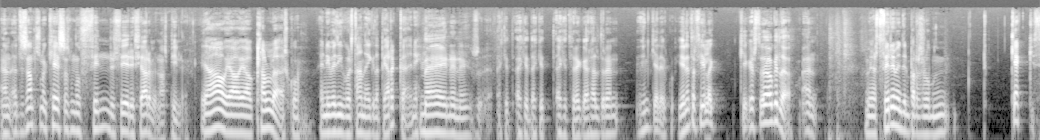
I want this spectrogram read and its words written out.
En þetta er samt svona keisa sem þú finnur fyrir fjárvinnans pínu. Já, já, já, klálega sko. En ég veit ekki hvort hann hefði getað bjargað henni. Nei, nei, nei, svo ekkert, ekkert, ekkert, ekkert frekar heldur en hinn gerði sko. ég er nefndar fíla að kika stöðu ágætlega en mér finnst fyrirmyndin bara svo geggjuð.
